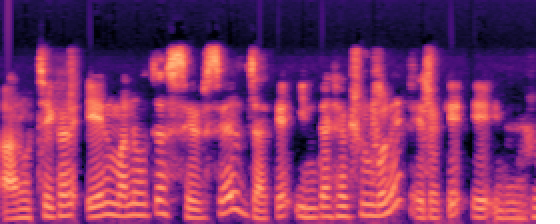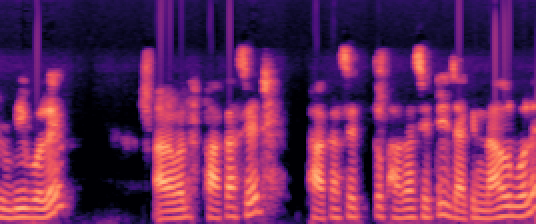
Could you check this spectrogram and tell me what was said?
আর হচ্ছে এখানে এন মানে হচ্ছে সেট সেট যাকে ইন্টারসেকশন বলে, এটাকে এ ইন্টারসেকশন বি বলে। আর আমাদের ফাঁকা সেট ফাঁকা সেট তো ফাঁকা সেটই যাকে নাল বলে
